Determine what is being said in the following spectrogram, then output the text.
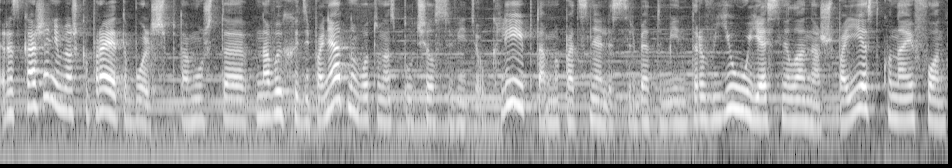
расскажи немножко про это больше, потому что на выходе понятно, вот у нас получился видеоклип, там мы подсняли с ребятами интервью, я сняла нашу поездку на iPhone.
